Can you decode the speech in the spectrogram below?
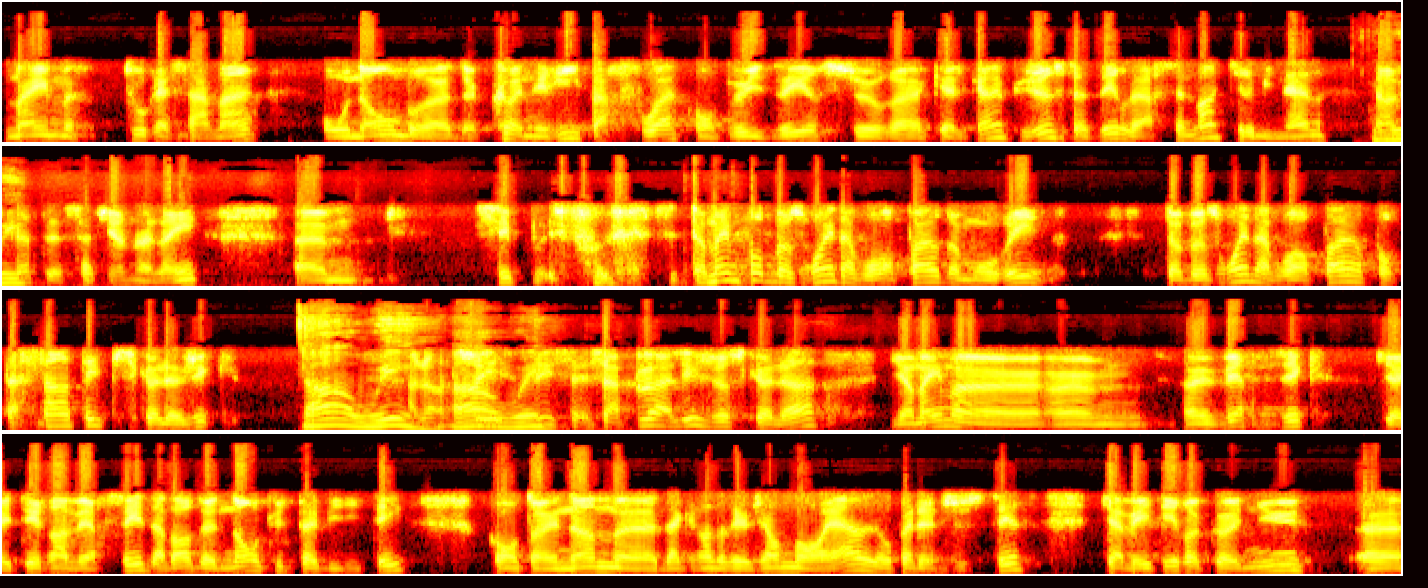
même tout récemment, au nombre de conneries parfois qu'on peut y dire sur euh, quelqu'un, puis juste à dire le harcèlement criminel dans le cas de Safia Nolin. Euh, t'as même pas besoin d'avoir peur de mourir. Tu as besoin d'avoir peur pour ta santé psychologique. Ah oui, ah, oui. Ça peut aller jusque-là. Il y a même un, un, verdict qui a été renversé, d'abord de non-culpabilité contre un homme euh, de la grande région de Montréal, au palais de justice, qui avait été reconnu euh,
